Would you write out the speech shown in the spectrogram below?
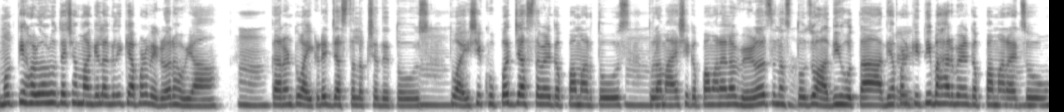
मग ती हळूहळू त्याच्यामागे लागली की आपण वेगळं राहूया. कारण तू आईकडेच जास्त लक्ष देतोस. तू आईशी खूपच जास्त वेळ गप्पा मारतोस. तुला माझ्याशी गप्पा मारायला वेळच नसतो जो आधी होता आधी आपण. किती बाहेर वेळ गप्पा मारायचो.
